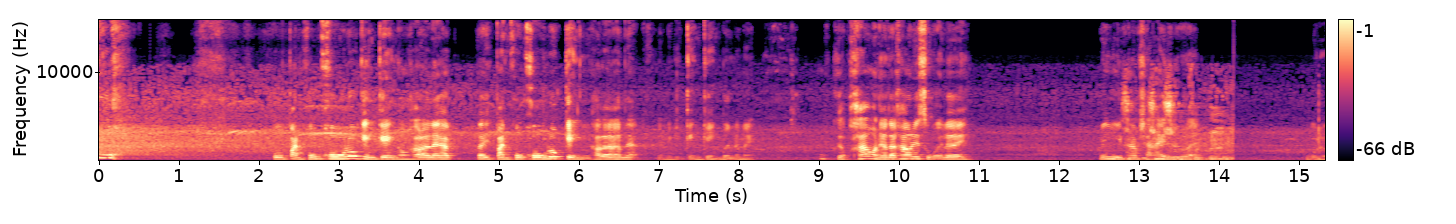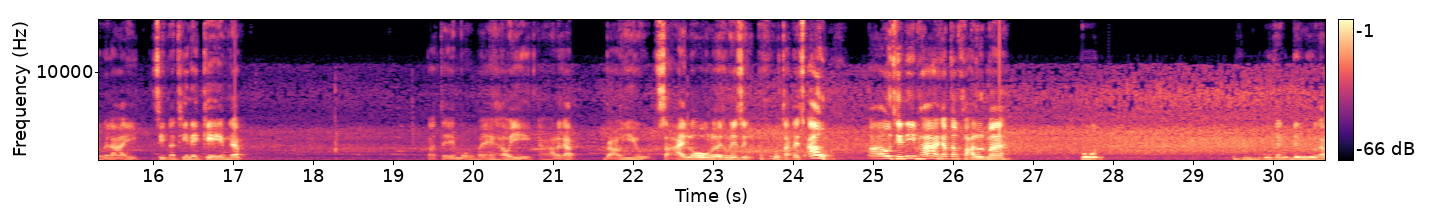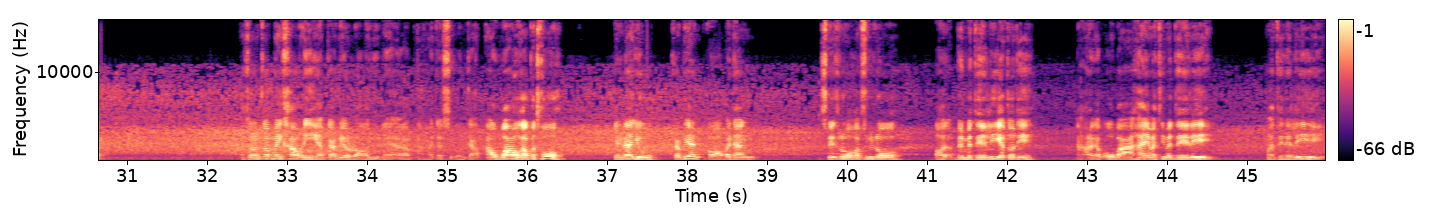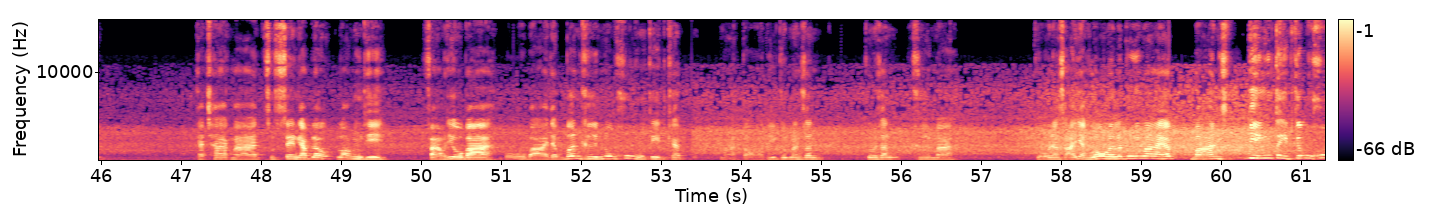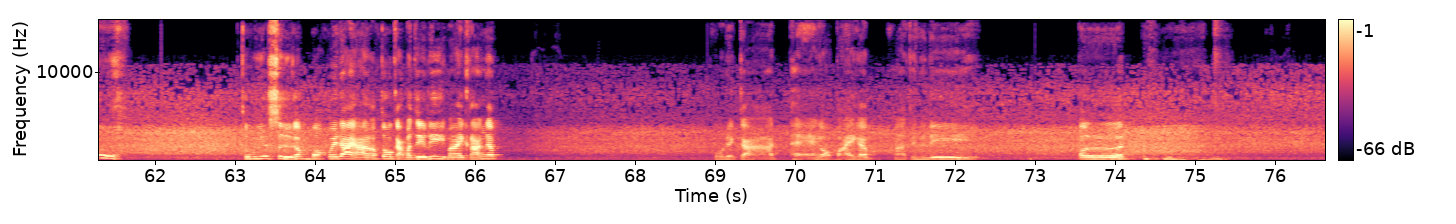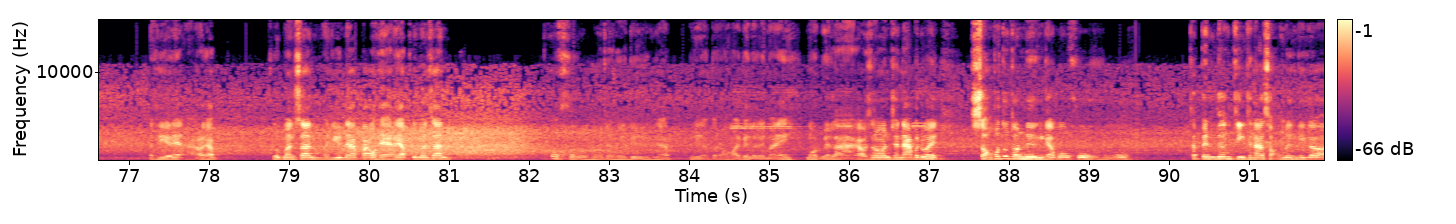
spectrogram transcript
โอ้ปั่นโค้งๆลูกเก่งๆของเขาแล้วนะครับเฮ้ยปั่นโค้งๆลูกเก่งเขาแล้วครับเนี่ยอย่างนี้เก่งๆเบิ้ลทำไมเกือบเข้าเนี่ยแต่เข้าได้สวยเลย ไม่มีภาพช้าให้ดูด้วยโอ้โหเหลือเวลาอีกสิบนาทีในเกมครับปาเต้หมงไปให้เขาอีกเอาแล้วครับบราวฮิลซ้ายโล่งเลยโทมัสสึโอ้โหตัดได้เอ้าเอ้าเทนี่พลาดครับทางขวาหลุดมาบูดบูดยังดึงอยู่ครับ อาร์เซนอลก็ไม่เข้านี่ครับกาเบียลรออยู่แล้วครับอาจจะสวนกลับเอ้าว้าวครับปะโทยังได้อยู่กาเบียลออกไปทางสวิตโรครับสวิตโรออกเป็นเมเตอรี่ครับตัวทีเอาละครับโอบาให้มาที่เมเตอรี่มาร์ติเนลลี่กระชากมาสุดเส้นครับแล้วล็อกหนึ่งทีฝ่ากมาที่โอบาโอบาจะเบิ้ลคืนโอ้โหติดครับ มาต่อที่กุดมันสันกุดมันสันคืนมาโยนทางซ้ายอย่างโล่งเลยแล้วดูนี่ว่าไงครับ บานยิงติดครับโอ้โห ทงยืนสื่อครับบล็อกไว้ได้อะครับโตกลับมาร์ติเนลลี่มาอีกครั้งครับโอเดกาดแถงออกไปครับมาร์ติเนลลี่เปิดนาทีเนี่ยเอาละครับรุดมันสั้นมายืนหน้าเป้าแทนนะครับรุดมันสั้นโอ้โหมันจะไปดึงครับเรียบร้อยไปเลยไหมหมดเวลาครับอาร์เซนอลชนะไปด้วย 2 ประตูต่อหนึ่งครับ โอ้โหถ้าเป็นเรื่องจริงชนะ 2-1 นี่ก็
